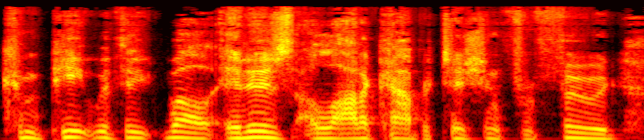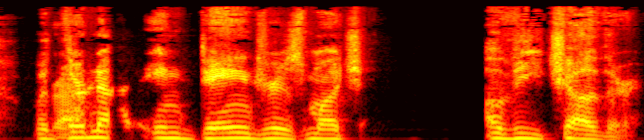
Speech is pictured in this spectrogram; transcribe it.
compete with the well it is a lot of competition for food, but right. they're not in danger as much of each other.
